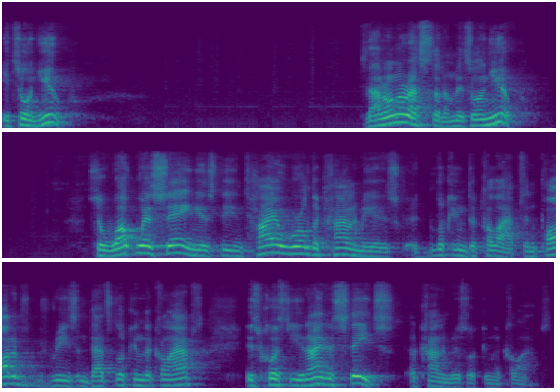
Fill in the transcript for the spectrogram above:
It's on you. It's not on the rest of them, it's on you. So what we're saying is the entire world economy is looking to collapse. And part of the reason that's looking to collapse is because the United States economy is looking to collapse.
